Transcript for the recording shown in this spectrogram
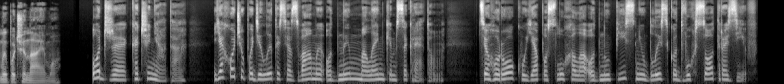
ми починаємо. Отже, каченята, я хочу поділитися з вами одним маленьким секретом. Цього року я послухала одну пісню близько 200 разів.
